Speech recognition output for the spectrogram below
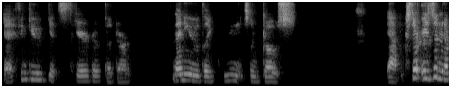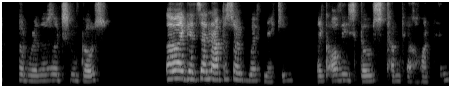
Yeah, I think you would get scared of the dark. Then you would like meet some ghosts. Yeah, because there is an episode where there's like some ghosts. Uh, Like it's an episode with Mickey. Like all these ghosts come to haunt him.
